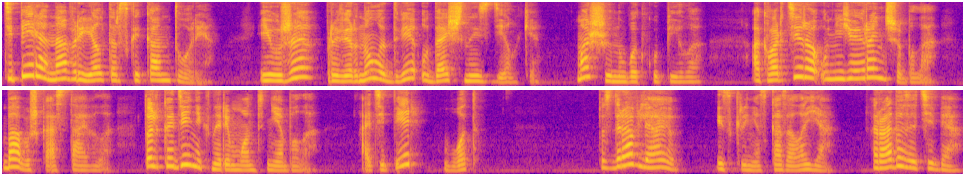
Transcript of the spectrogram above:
Теперь она в риэлторской конторе. И уже провернула две удачные сделки. Машину вот купила – а квартира у нее и раньше была, бабушка оставила, только денег на ремонт не было. А теперь вот. «Поздравляю», — искренне сказала я. «Рада за тебя».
